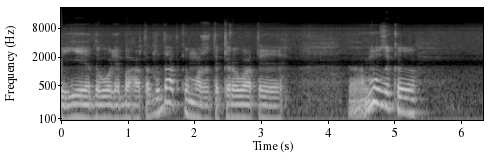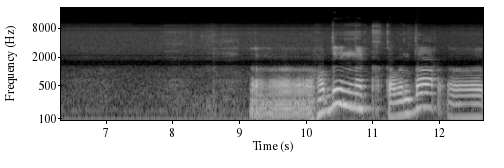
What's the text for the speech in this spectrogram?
є доволі багато додатків, можете керувати е, музикою. Годинник, календар, е,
